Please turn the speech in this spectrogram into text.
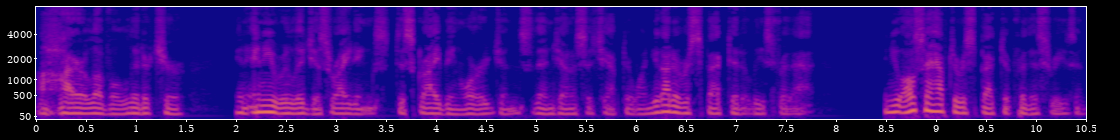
a higher level literature in any religious writings describing origins than Genesis chapter one. You got to respect it at least for that. And you also have to respect it for this reason.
